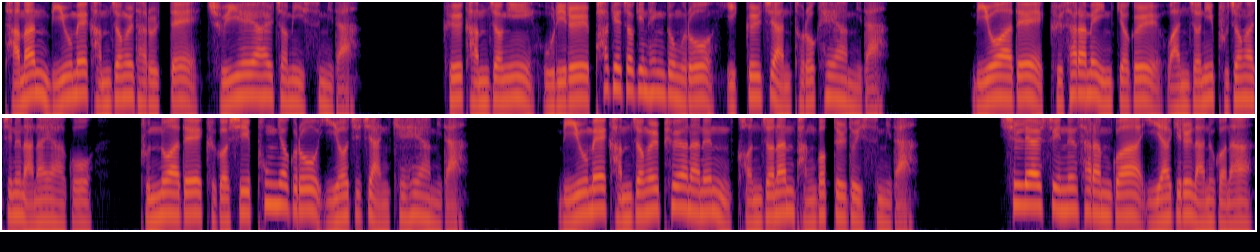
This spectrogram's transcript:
다만 미움의 감정을 다룰 때 주의해야 할 점이 있습니다. 그 감정이 우리를 파괴적인 행동으로 이끌지 않도록 해야 합니다. 미워하되 그 사람의 인격을 완전히 부정하지는 않아야 하고 분노하되 그것이 폭력으로 이어지지 않게 해야 합니다. 미움의 감정을 표현하는 건전한 방법들도 있습니다. 신뢰할 수 있는 사람과 이야기를 나누거나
